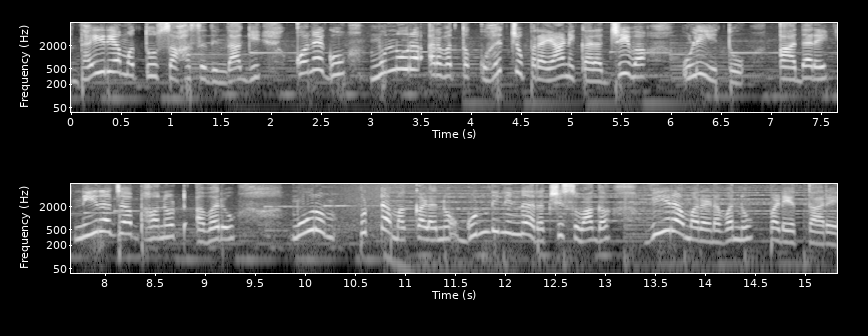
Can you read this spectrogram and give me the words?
ಧೈರ್ಯ ಮತ್ತು ಸಾಹಸದಿಂದಾಗಿ ಕೊನೆಗೂ ಮುನ್ನೂರ ಅರವತ್ತಕ್ಕೂ ಹೆಚ್ಚು ಪ್ರಯಾಣಿಕರ ಜೀವ ಉಳಿಯಿತು. ಆದರೆ ನೀರಜ ಭಾನೋಟ್ ಅವರು ಮೂರು ಪುಟ್ಟ ಮಕ್ಕಳನ್ನು ಗುಂಡಿನಿಂದ ರಕ್ಷಿಸುವಾಗ ವೀರಮರಣವನ್ನು ಪಡೆಯುತ್ತಾರೆ.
